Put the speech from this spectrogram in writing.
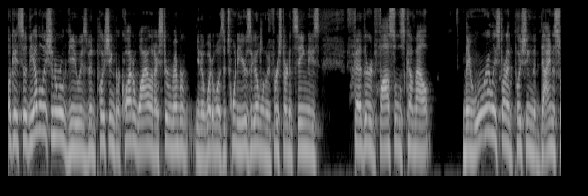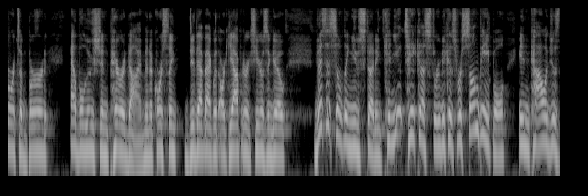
okay, so the evolutionary worldview has been pushing for quite a while, and I still remember, you know, what it was, it 20 years ago when we first started seeing these feathered fossils come out. They really started pushing the dinosaur to bird evolution paradigm. And of course, they did that back with Archaeopteryx years ago. This is something you've studied. Can you take us through? Because for some people in colleges,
